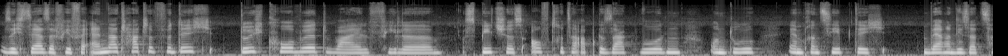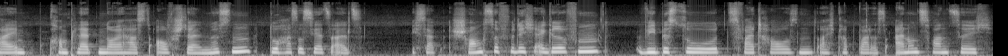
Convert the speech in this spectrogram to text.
sich sehr, sehr viel verändert hatte für dich durch Covid, weil viele Speeches, Auftritte abgesagt wurden und du im Prinzip dich während dieser Zeit komplett neu hast aufstellen müssen. Du hast es jetzt als, ich sag, Chance für dich ergriffen. Wie bist du 2000, ich glaube, war das 21,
